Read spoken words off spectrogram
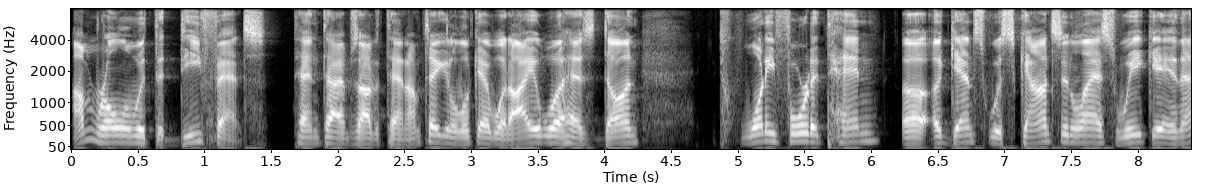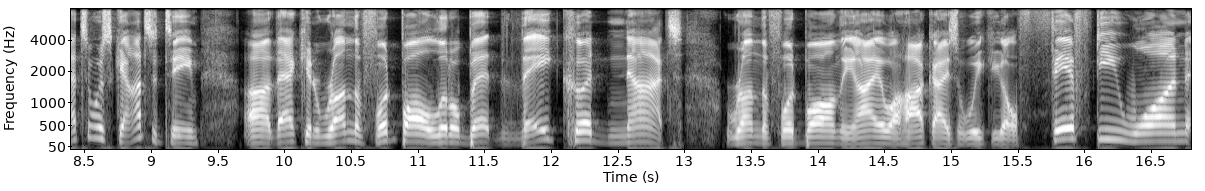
I'm rolling with the defense 10 times out of 10. I'm taking a look at what Iowa has done 24 to 10 uh, against Wisconsin last week, and that's a Wisconsin team uh, that can run the football a little bit. They could not run the football in the Iowa Hawkeyes a week ago. 51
